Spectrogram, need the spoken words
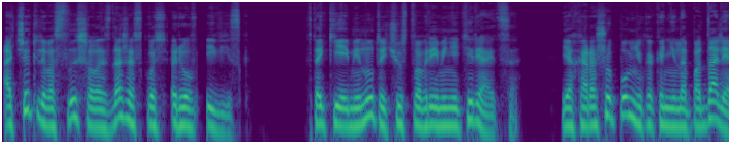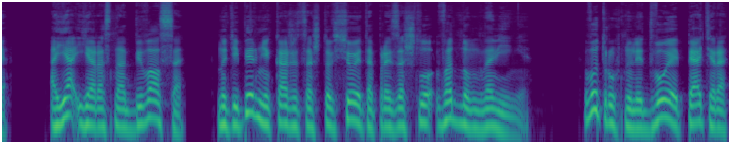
отчетливо слышалась даже сквозь рев и визг. В такие минуты чувство времени теряется. Я хорошо помню, как они нападали, а я яростно отбивался, но теперь мне кажется, что все это произошло в одно мгновение. Вот рухнули двое, пятеро,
